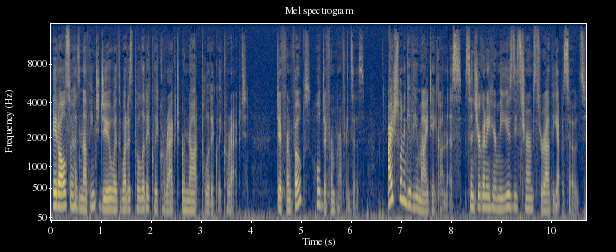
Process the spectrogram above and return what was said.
It also has nothing to do with what is politically correct or not politically correct. Different folks hold different preferences. I just want to give you my take on this, since you're going to hear me use these terms throughout the episodes.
